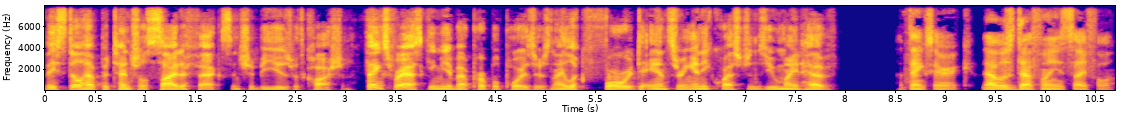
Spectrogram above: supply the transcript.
They still have potential side effects and should be used with caution. Thanks for asking me about purple poisers, and I look forward to answering any questions you might have. Thanks, Eric. That was definitely insightful.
